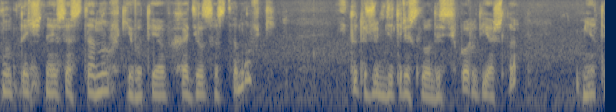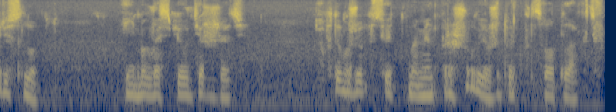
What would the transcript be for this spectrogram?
Ну, вот начиная с остановки, вот я выходил с остановки, и тут уже меня трясло. До сих пор вот я шла, меня трясло. Я не могла себя удержать. А потом уже все этот момент прошел, я уже только стала плакать.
